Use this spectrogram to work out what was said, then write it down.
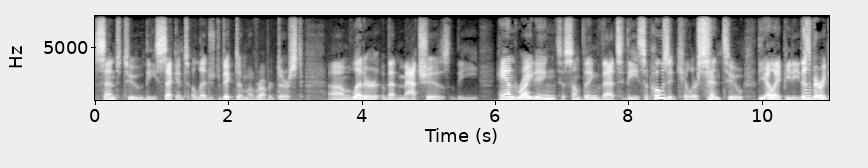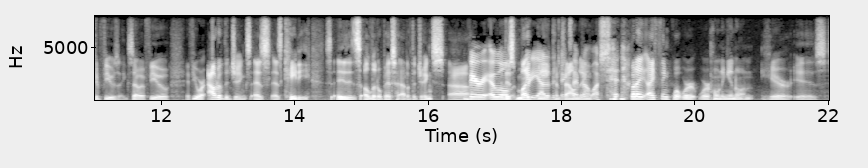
sent to the second alleged victim of Robert Durst, um, letter that matches the handwriting to something that the supposed killer sent to the LAPD. This is very confusing. So if you if you are out of the jinx, as as Katey is a little bit out of the jinx, uh, Very well, this might be out of the jinx. I've not watched it. But I, I think what we're we're honing in on here is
